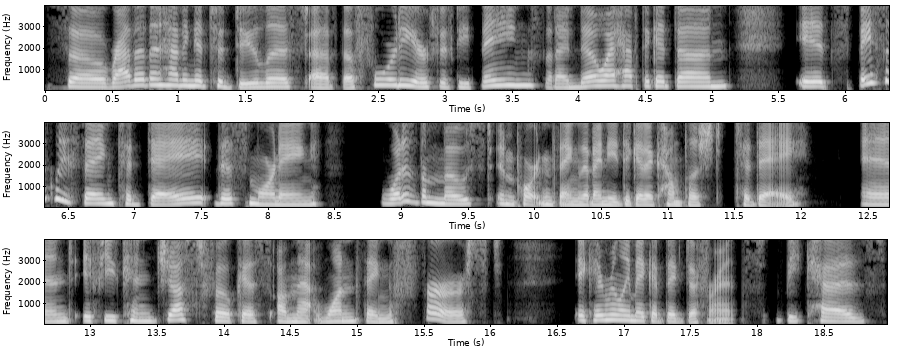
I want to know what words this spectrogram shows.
So rather than having a to do list of the 40 or 50 things that I know I have to get done, it's basically saying today, this morning, what is the most important thing that I need to get accomplished today? And if you can just focus on that one thing first, it can really make a big difference because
